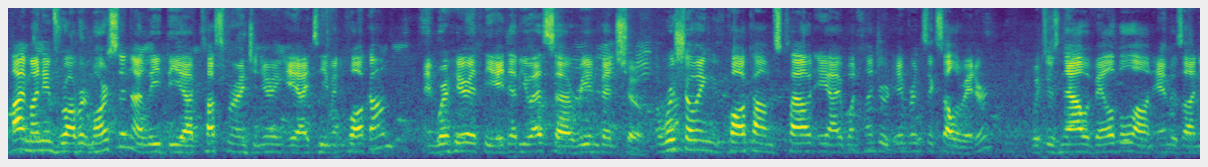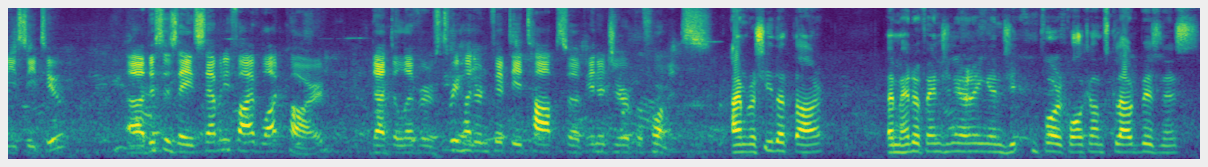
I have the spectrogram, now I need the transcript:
Hi, my name is Robert Morrison. I lead the uh, customer engineering AI team at Qualcomm, and we're here at the AWS uh, reInvent show. We're showing Qualcomm's Cloud AI 100 Inference Accelerator, which is now available on Amazon EC2. Uh, this is a 75 watt card that delivers 350 TOPS of integer performance. I'm Rashid Attar. I'm head of engineering and GM for Qualcomm's cloud business.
